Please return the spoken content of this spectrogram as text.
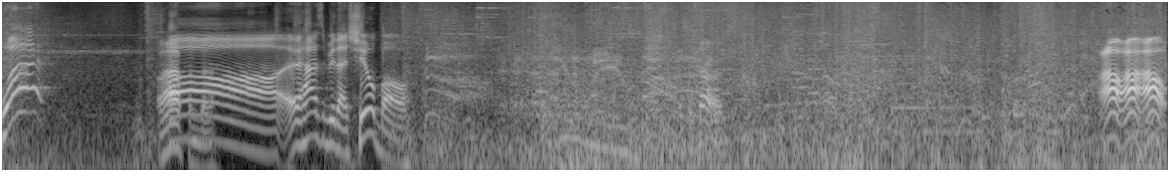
What? What happened? Uh has to be that shield ball. there? What's the tower? Ow, ow, ow.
